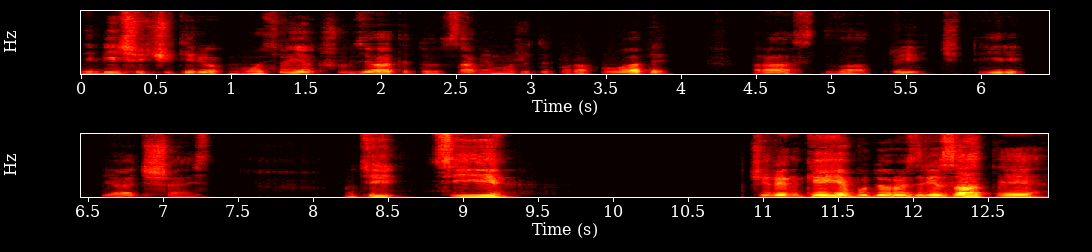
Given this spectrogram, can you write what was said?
не більше чотирьох. Ну ось якщо взяти, то самі можете порахувати. Раз, два, три, чотири, п'ять, шесть. Ну, ці, ці черенки я буду розрізати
